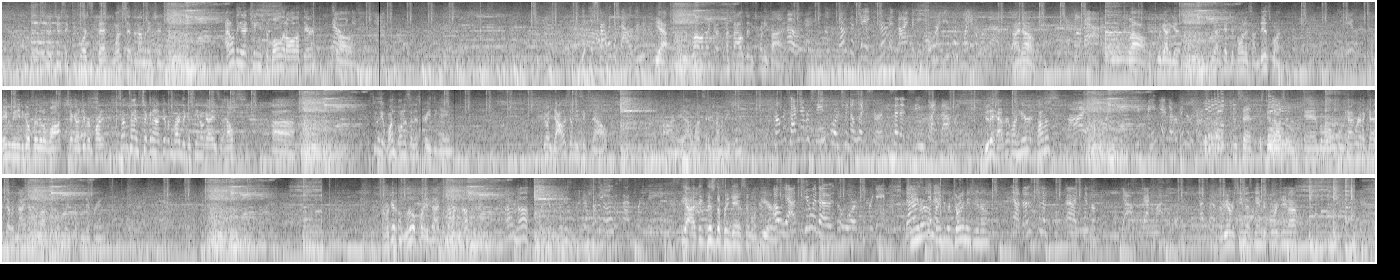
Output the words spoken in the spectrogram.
Do a 264 bet, one cent denomination. I don't think that changed the bowl at all up there. No, so didn't. Didn't you start with a thousand? yeah, well, like a, a thousand twenty-five. Oh, okay. I was gonna say, cause you're at 954 and you've been playing a little bit. I know. It's not bad. Well, we got to get, we got to catch a bonus on this one. Maybe we need to go for a little walk, check out a different part. Of, sometimes checking out different part of the casino, guys, it helps. Uh, let's see if we get one bonus on this crazy game. We're doing $1.76 now on the uh, one cent denomination. Thomas, I've never seen Fortune Elixir. He said it seems like that one. Do they have that one here, Thomas? I have no idea. You may have never been to Resort. Two cent. Let's do dollar cent, and we'll, we'll we're gonna cash that with 900 bucks. Go play something different. We're getting a little playback, but not enough. Not enough to make it amazing. What are those? Is that free games? Yeah, I think this is the free game symbol here. Oh yeah, two of those awards free game. Those Gina, can thank you for joining me, Gina. yeah, those can uh, can yeah jackpot. That's what I'm. Have you ever seen this game before, Gina?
